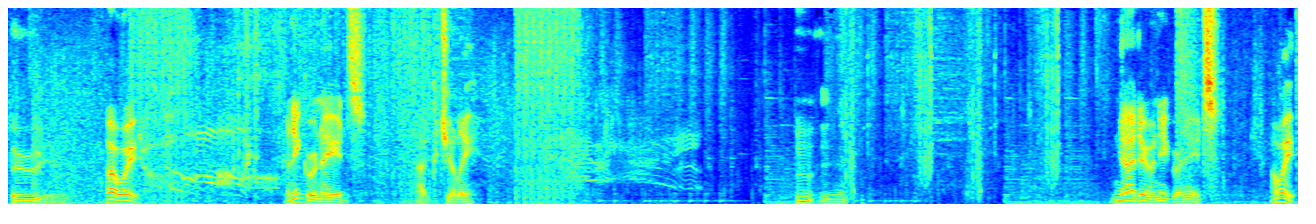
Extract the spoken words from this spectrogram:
Voodoo. Oh, wait. I need grenades, actually. Mm-mm. Yeah, I do. I need grenades. Oh, wait.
